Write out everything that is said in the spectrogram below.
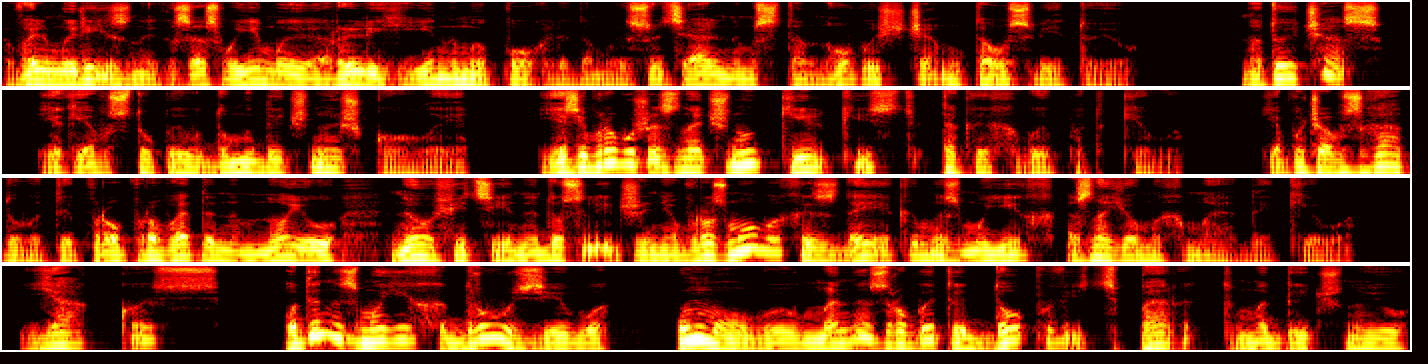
вельми різних за своїми релігійними поглядами, соціальним становищем та освітою. На той час, як я вступив до медичної школи, я зібрав уже значну кількість таких випадків. Я почав згадувати про проведене мною неофіційне дослідження в розмовах із деякими з моїх знайомих медиків. Якось один із моїх друзів умовив мене зробити доповідь перед медичною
